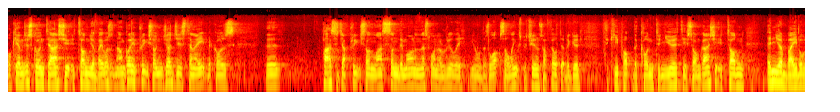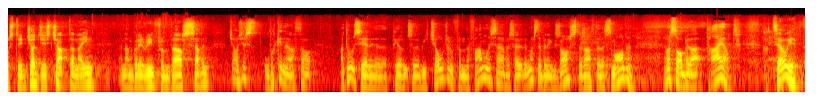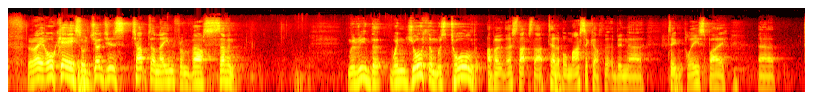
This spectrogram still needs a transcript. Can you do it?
Okay, I'm just going to ask you to turn your Bibles. Now, I'm going to preach on Judges tonight because the passage I preached on last Sunday morning, this one are really, you know, there's lots of links between them, so I felt it would be good to keep up the continuity. So I'm going to ask you to turn in your Bibles to Judges chapter 9, and I'm going to read from verse 7. I was just looking there, I thought, I don't see any of the parents of the wee children from the family service out. They must have been exhausted after this morning. Must all be that tired. I tell you. Right, okay, so Judges chapter 9 from verse 7. We read that when Jotham was told about this, that's that terrible massacre that had been uh, taking place by uh,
